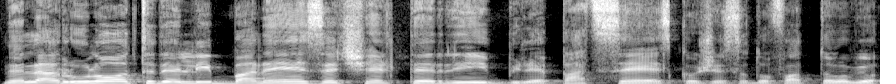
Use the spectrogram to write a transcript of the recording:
Nella roulotte del libanese c'è il terribile, pazzesco, c'è stato fatto proprio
